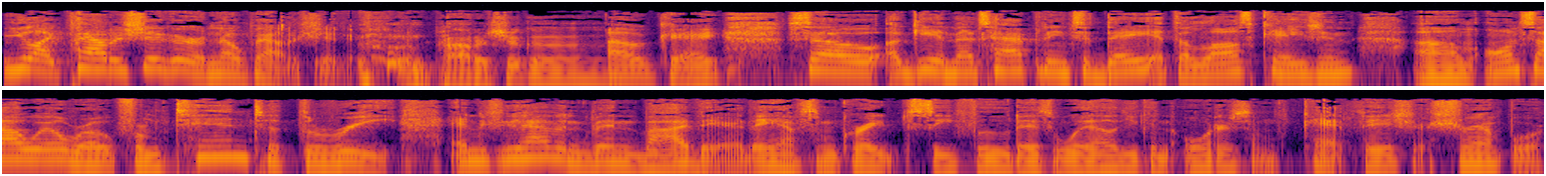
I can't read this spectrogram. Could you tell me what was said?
you like powdered sugar or no powdered sugar? Powdered sugar. Okay. So again, that's happening today at the Lost Cajun um, on Siwell Road from 10 to 3. And if you haven't been by there, they have some great seafood as well. You can order some catfish or shrimp or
